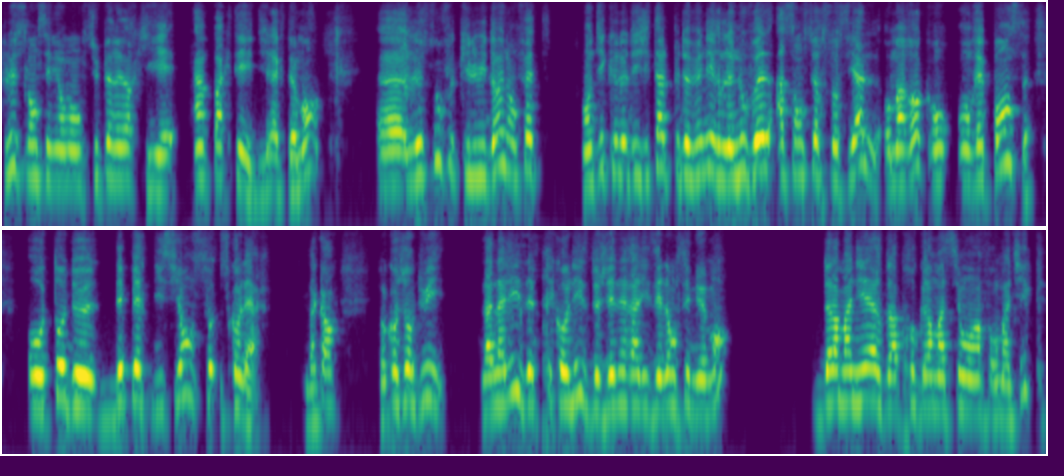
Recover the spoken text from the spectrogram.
plus l'enseignement supérieur qui est impacté directement, euh, le souffle qui lui donne, en fait, on dit que le digital peut devenir le nouvel ascenseur social au Maroc en, réponse au taux de déperdition scolaire. D'accord? Donc aujourd'hui, l'analyse préconise de généraliser l'enseignement de la manière de la programmation informatique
